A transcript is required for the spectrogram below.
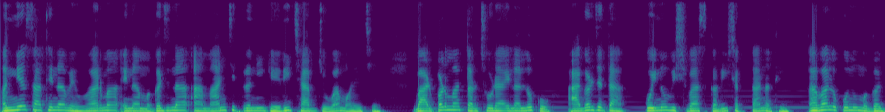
અન્ય સાથેના વ્યવહારમાં એના મગજના આ માનચિત્રની ઘેરી છાપ જોવા મળે છે. બાળપણમાં તરછોડાયેલા લોકો આગળ જતા કોઈનો વિશ્વાસ કરી શકતા નથી. આવા લોકોનું મગજ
